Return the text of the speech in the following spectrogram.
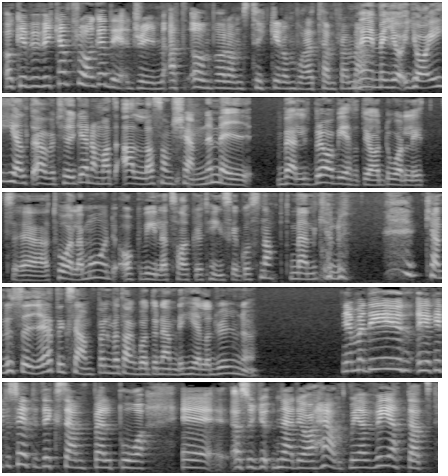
Okej, men vi kan fråga det, Dream, att, om vad de tycker om våra temperament. Nej men jag, jag är helt övertygad om att alla som känner mig väldigt bra vet att jag har dåligt eh, tålamod och vill att saker och ting ska gå snabbt. Men kan du, kan du säga ett exempel med tanke på att du nämnde hela Dream nu? Ja, men det är ju, jag kan inte säga att det är ett exempel på eh, alltså, när det har hänt, men jag vet att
